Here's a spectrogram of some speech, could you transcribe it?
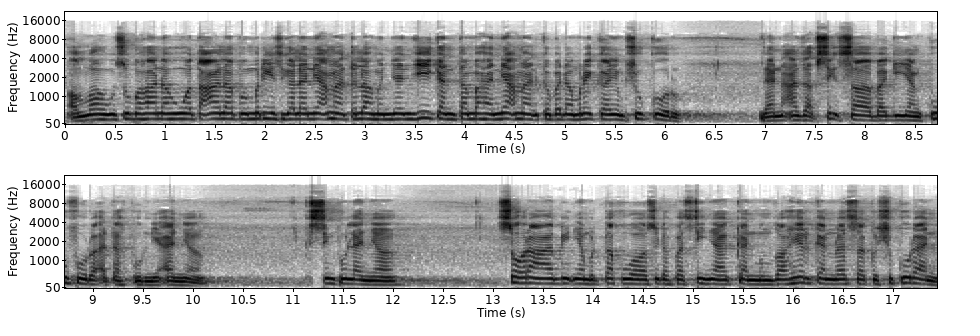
Allah Subhanahu wa taala pemberi segala nikmat telah menjanjikan tambahan nikmat kepada mereka yang bersyukur dan azab siksa bagi yang kufur atas kurniaannya. Kesimpulannya, seorang abid yang bertakwa sudah pastinya akan menzahirkan rasa kesyukuran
